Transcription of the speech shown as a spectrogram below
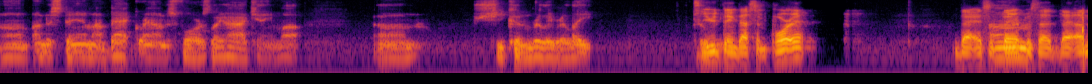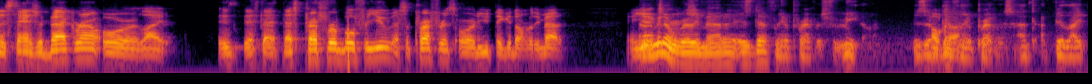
um, understand my background as far as like how I came up. Um, she couldn't really relate. To Do you me. think that's important? That it's a Um, therapist that, that understands your background, or like is, is that that's preferable for you? That's a preference, or do you think it don't really matter? Um, it don't really matter. It's definitely a preference for me, though. It's a, Okay. definitely a preference. I, I feel like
